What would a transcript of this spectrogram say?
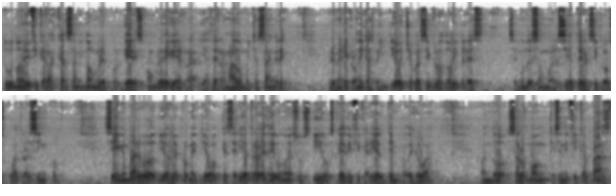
tú no edificarás casa a mi nombre porque eres hombre de guerra y has derramado mucha sangre. Primera Crónicas 28, versículos 2 y 3. Segundo Samuel 7, versículos 4 al 5. Sin embargo, Dios le prometió que sería a través de uno de sus hijos que edificaría el templo de Jehová. Cuando Salomón, que significa paz,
